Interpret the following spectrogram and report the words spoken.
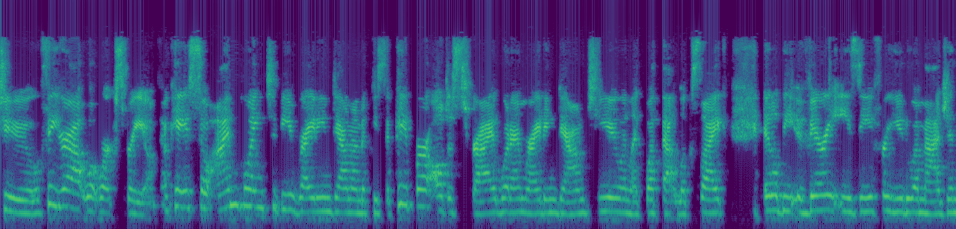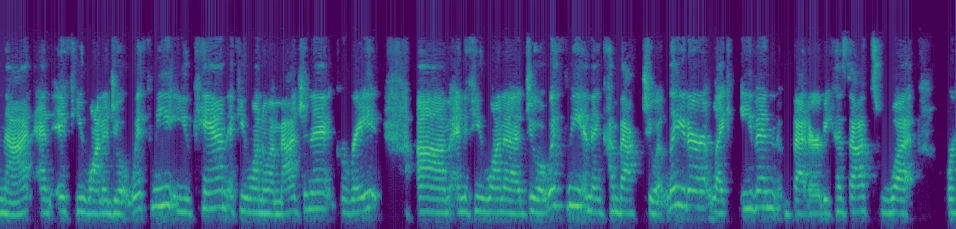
to figure out what works for you. Okay. So I'm going to be writing down on a piece of paper. I'll describe what I'm writing down to you and like what that looks like. It'll be very easy for you to imagine that. And if you want to do it with me, you can. If you want to imagine it, great. Um, and if you want to do it with me and then come back to it later, like even better because that's what we're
